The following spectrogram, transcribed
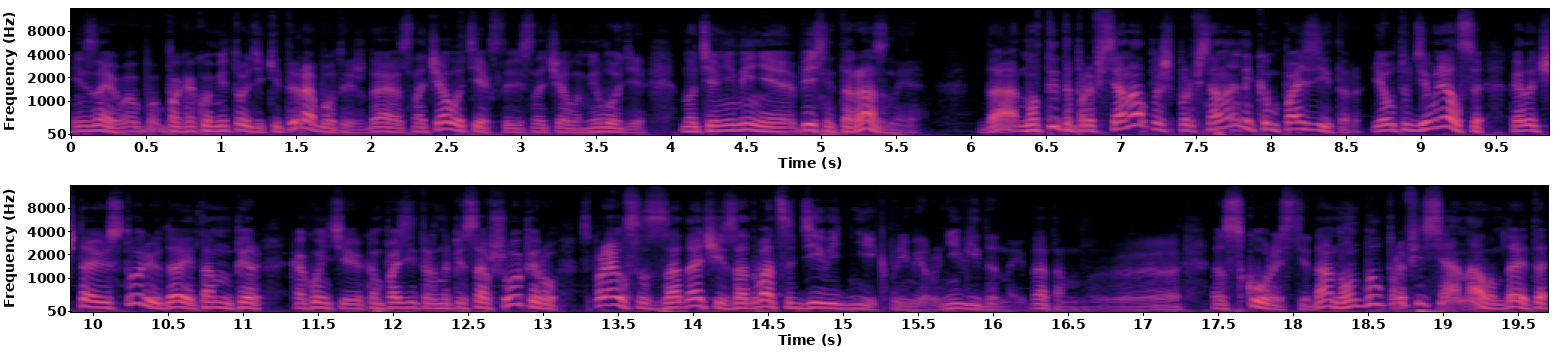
Я не знаю, по какой методике ты работаешь, да, сначала текст или сначала мелодия, но тем не менее песни-то разные. Да, но ты-то профессионал, потому что профессиональный композитор. Я вот удивлялся, когда читаю историю, да, и там, например, какой-нибудь композитор, написавший оперу, справился с задачей за 29 дней, к примеру, невиданной, да, там, э, скорости, да, но он был профессионалом, да, это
